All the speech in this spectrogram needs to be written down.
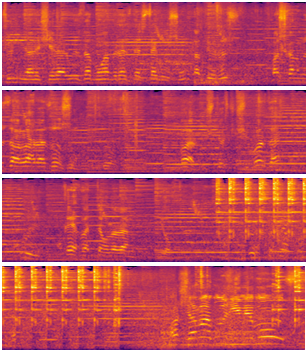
Bütün yani şeylerimiz de buna biraz destek olsun. Katıyoruz. Başkanımız da Allah razı olsun. Var, 3-4 kişi var da bu kıyafette olan yok. Akşama buz yemi buz.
